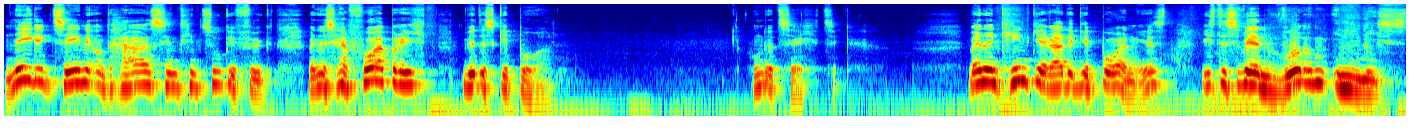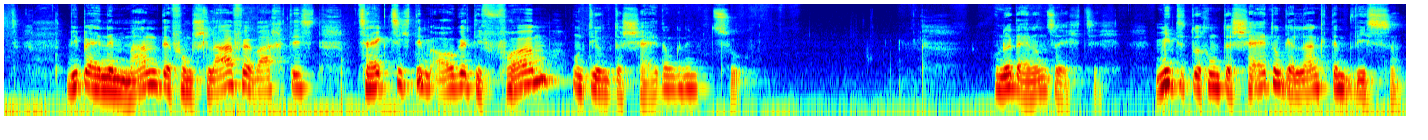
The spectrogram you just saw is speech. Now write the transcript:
Nägel, Zähne und Haar sind hinzugefügt. Wenn es hervorbricht, wird es geboren. 160. Wenn ein Kind gerade geboren ist, ist es wie ein Wurm im Mist. Wie bei einem Mann, der vom Schlaf erwacht ist, zeigt sich dem Auge die Form und die Unterscheidung nimmt zu. 161. Mit durch Unterscheidung erlangtem Wissen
